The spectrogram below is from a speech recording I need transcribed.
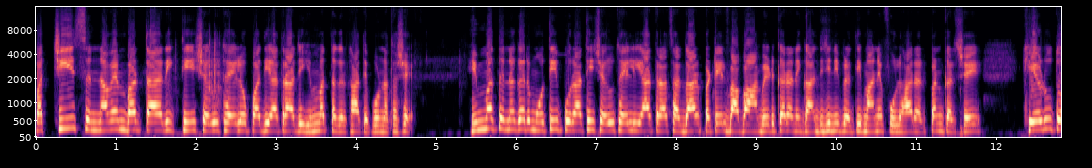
પચીસ નવેમ્બર તારીખથી શરૂ થયેલો પદયાત્રા આજે હિંમતનગર ખાતે પૂર્ણ થશે. હિંમતનગર મોતીપુરાથી શરૂ થયેલી યાત્રા સરદાર પટેલ બાબા આંબેડકર અને ગાંધીજીની પ્રતિમાને ફૂલહાર અર્પણ કરશે. ખેડૂતો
